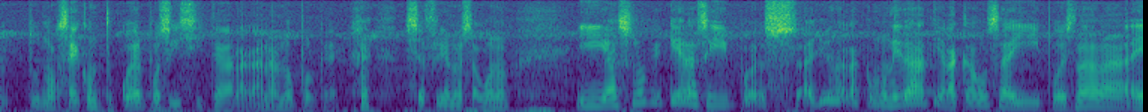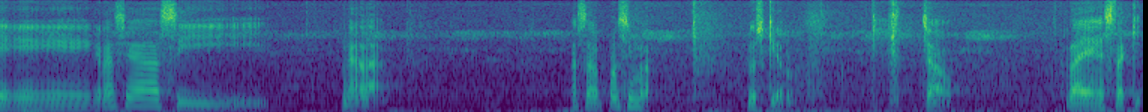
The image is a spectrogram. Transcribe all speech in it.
tú, no sé, con tu cuerpo, si, si te da la gana, ¿no? Porque ese frío no está bueno. Y haz lo que quieras y pues ayuda a la comunidad y a la causa. Y pues nada, eh, eh, gracias y nada. Hasta la próxima. Los quiero. Chao. Ryan está aquí.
